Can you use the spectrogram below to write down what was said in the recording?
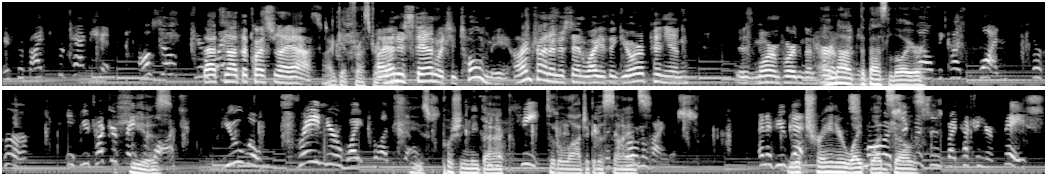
it provides protection. Also, your That's wife- not the question I asked. I get frustrated. I understand what you told me. I'm trying to understand why you think your opinion is more important than her I'm not opinion. the best lawyer. Well, because one, for her, if you touch your He face a lot, you will drain your white blood cells. He's pushing me back defeat to the logic of the the science. coronavirus. And if you, You will get train your white smaller blood cells sicknesses by touching your face,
